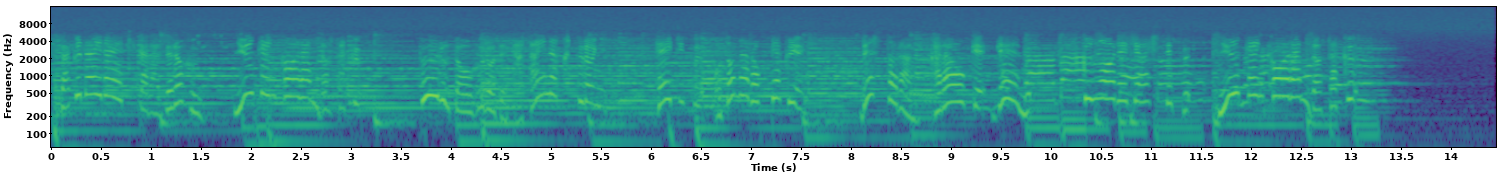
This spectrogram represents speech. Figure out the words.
佐久平駅から0分入健康ランド佐久プールとお風呂で多彩なくつろぎ。平日大人600円。レストランカラオケゲーム。複合レジャー施設入健康ランド佐久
